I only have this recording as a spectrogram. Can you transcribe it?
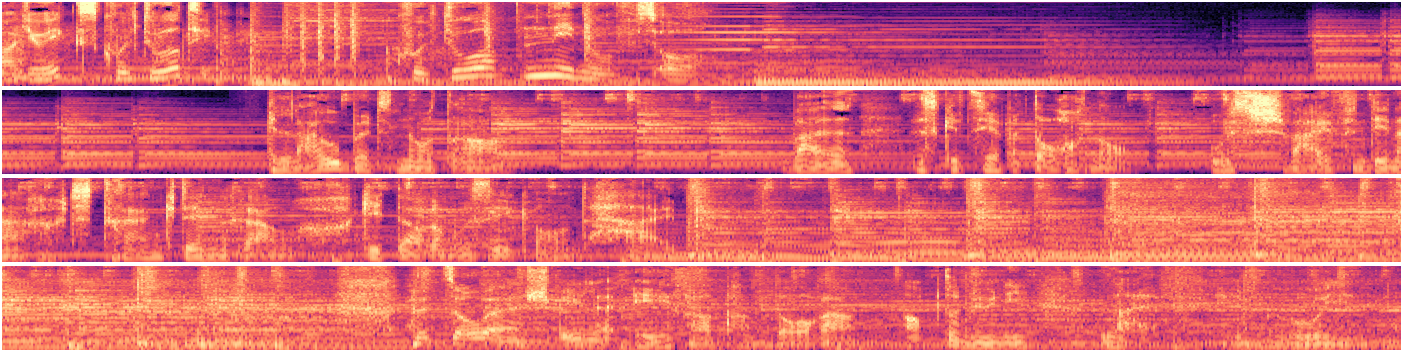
Radio X Kulturtipp. Kultur nicht nur fürs Ohr. Glaubet noch dran. Weil es gibt sie eben doch noch. Ausschweifende Nacht, Tränk den Rauch, Gitarrenmusik und Hype. Heute Abend spielen Eva Pandora ab der 9 live im Ruin.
